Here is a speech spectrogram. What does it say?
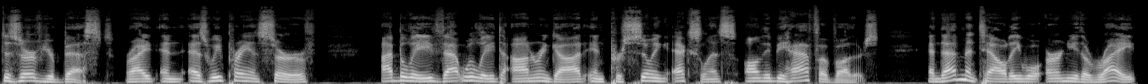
deserve your best, right? And as we pray and serve, I believe that will lead to honoring God and pursuing excellence on the behalf of others. And that mentality will earn you the right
